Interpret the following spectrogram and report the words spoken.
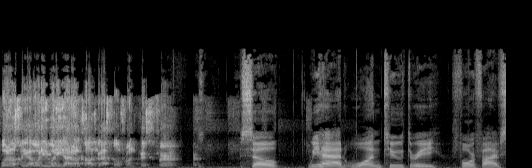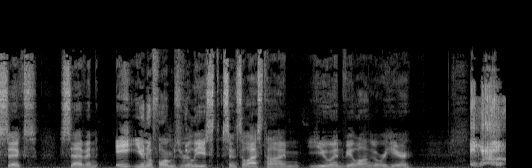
what else we got? What do you, what do you got on the college basketball front, Christopher? So we had one, two, three, four, five, six, seven, eight uniforms released since the last time you and Vialonga were here. Oh wow!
